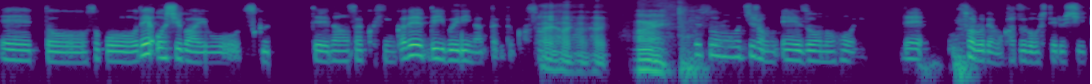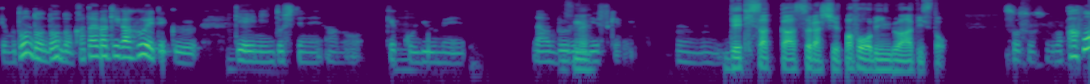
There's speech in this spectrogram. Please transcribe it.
えっと、そこでお芝居を作って何作品かで DVD になったりとか、はいはいはい。はい。で、そのもちろん映像の方に。で、ソロでも活動してるし、でもどんどんどんどん肩書きが増えてく芸人としてね、あの結構有名な部類ですけど。うんうん、劇作家スラッシュパフォーミングアーティスト。そうそうそう。パフォ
